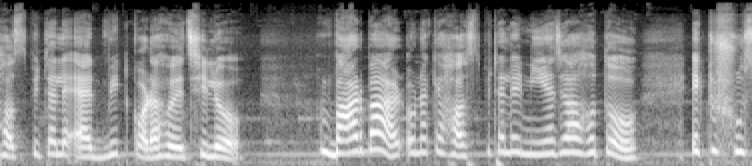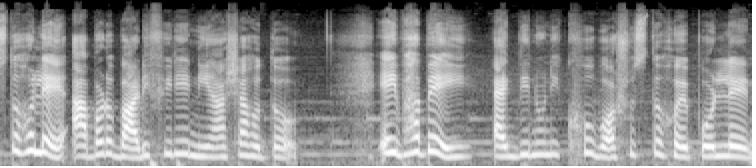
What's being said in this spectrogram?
হসপিটালে অ্যাডমিট করা হয়েছিল। বারবার ওনাকে হসপিটালে নিয়ে যাওয়া হতো, একটু সুস্থ হলে আবারও বাড়ি ফিরিয়ে নিয়ে আসা হতো। এইভাবেই একদিন উনি খুব অসুস্থ হয়ে পড়লেন।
